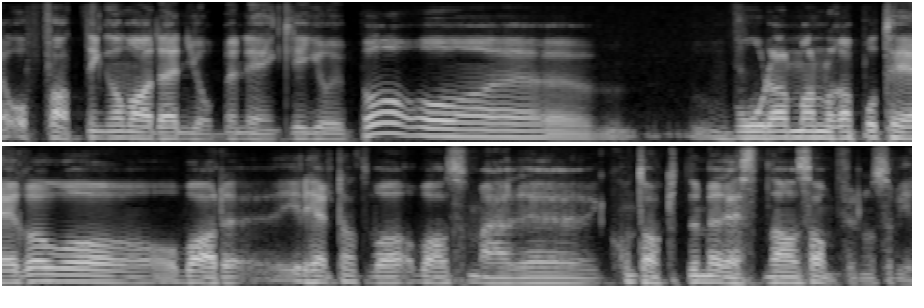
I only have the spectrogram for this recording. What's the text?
oppfatning om hva den jobben egentlig går ut på. og hvordan man rapporterer og, og hva, det, i det hele tatt, hva, hva som er kontaktene med resten av samfunnet osv.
